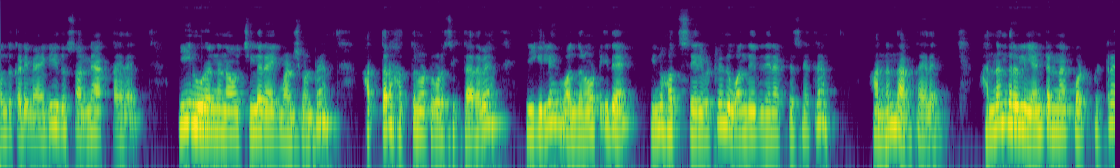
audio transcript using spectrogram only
ಒಂದು ಕಡಿಮೆ ಆಗಿ ಇದು ಸೊನ್ನೆ ಆಗ್ತಾ ಇದೆ. ಈ ನೂರನ್ನು ನಾವು ಚಿಲ್ಲರೆಯಾಗಿ ಮಾಡಿಸ್ಕೊಂಡ್ರೆ ಹತ್ತರ ಹತ್ತು ನೋಟುಗಳು ಸಿಗ್ತಾ ಇದ್ದಾವೆ ಈಗ ಇಲ್ಲಿ ಒಂದು ನೋಟ್ ಇದೆ. ಇನ್ನು ಹತ್ತು ಸೇರಿಬಿಟ್ರೆ ಇದು ಒಂದು ಇದ್ದು ಏನಾಗ್ತದೆ ಸ್ನೇಹಿತರೆ ಹನ್ನೊಂದು ಆಗ್ತಾ ಇದೆ. ಹನ್ನೊಂದರಲ್ಲಿ ಎಂಟನ್ನು ಕೊಟ್ಬಿಟ್ರೆ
